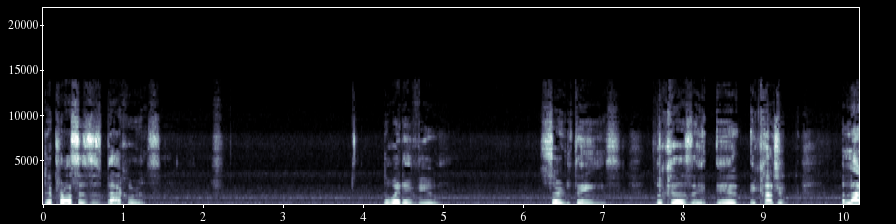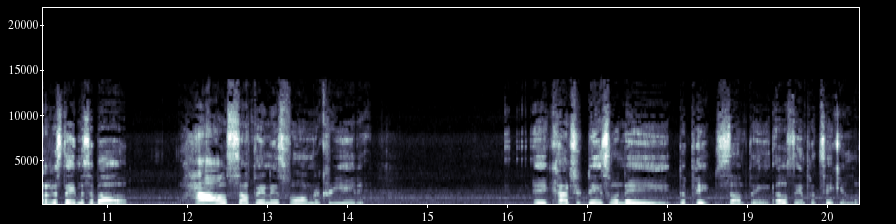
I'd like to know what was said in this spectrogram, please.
their process is backwards. The way they view certain things because it, it, it contra- a lot of the statements about how something is formed or created it contradicts when they depict something else in particular.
